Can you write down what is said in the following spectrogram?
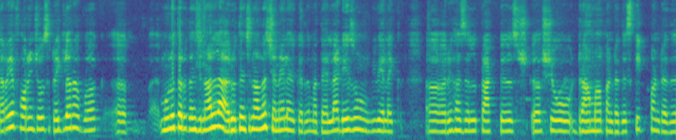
நிறைய ஃபாரின் ஷோஸ் ரெகுலராக ஒர்க் முந்நூற்றறுபத்தஞ்சு நாளில் அறுபத்தஞ்சு நாள் தான் சென்னையில் இருக்கிறது. மற்ற எல்லா டேஸும் விவே like rehearsal practice show drama பண்ணுறது ஸ்கிட் பண்ணுறது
